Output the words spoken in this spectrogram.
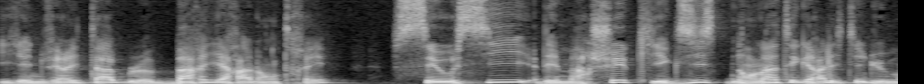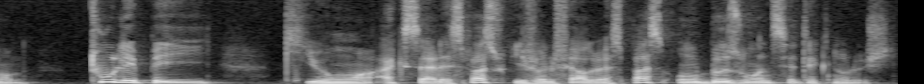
y a une véritable barrière à l'entrée. C'est aussi des marchés qui existent dans l'intégralité du monde. Tous les pays qui ont accès à l'espace ou qui veulent faire de l'espace ont besoin de ces technologies.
